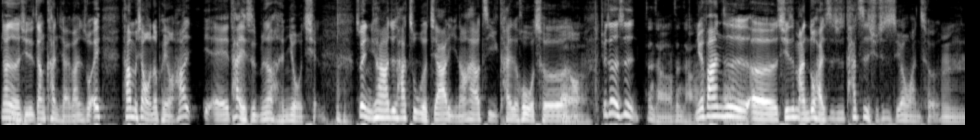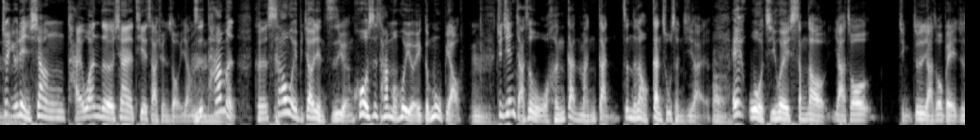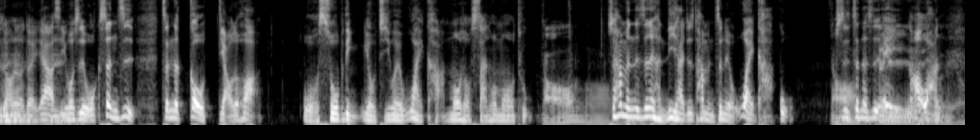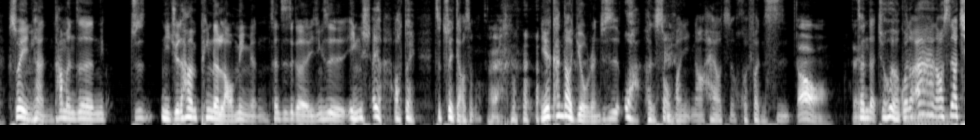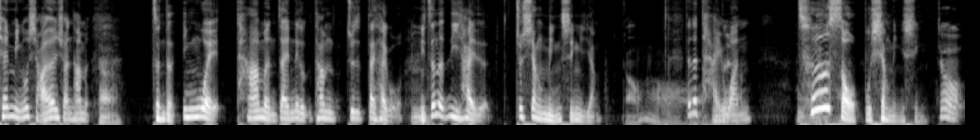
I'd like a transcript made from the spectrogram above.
那呢，其实这样看起来，发现说，哎、他们像我那朋友，他，诶、他也是不是很有钱，所以你看他就是他住的家里，然后还要自己开着货车，然后嗯就真的是正常啊正常啊。你会发现，就是呃，其实蛮多还是就是他自己是喜欢玩车，嗯。就有点像台湾的现在的 TSR 选手一样，只是他们可能稍微比较有点资源，或者是他们会有一个目标。嗯。就今天假设我很干蛮干，真的让我干出成绩来了，嗯。哎、我有机会上到亚洲锦，就是亚洲杯，就是那个、嗯对 ARC，、或是我甚至真的够屌的话，我说不定有机会外卡 Moto 三或 Moto Two。哦，所以他们那真的很厉害，就是他们真的有外卡过。就是真的是哎然后哇所以你看，他们真的，你就是你觉得他们拼了老命了，甚至这个已经是英雄。哎呀，哦，对，这最屌什么？你会看到有人就是哇，很受欢迎，然后还有这粉丝，哦，对真的就会有观众啊，然后是要签名，我小孩很喜欢他们，嗯。真的，因为他们在那个，他们就是在泰国，嗯。你真的厉害的，就像明星一样，哦，但在台湾，车手不像明星。就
